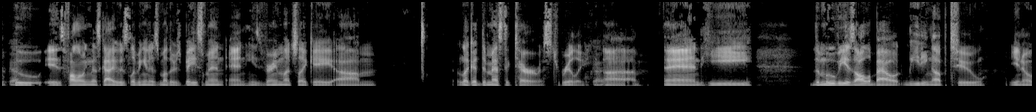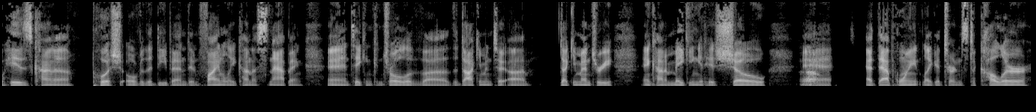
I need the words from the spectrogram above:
Okay. who is following this guy who's living in his mother's basement and he's very much like a um like a domestic terrorist really Okay. uh and he the movie is all about leading up to you know his kind of push over the deep end and finally kind of snapping and taking control of uh the document uh documentary and kind of making it his show. Oh. and at that point like it turns to color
